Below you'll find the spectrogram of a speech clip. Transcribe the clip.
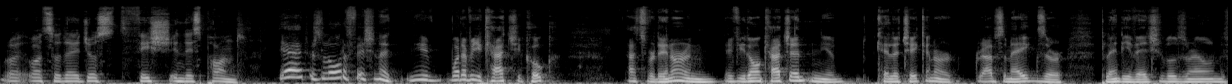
Right. What? So they just fish in this pond? Yeah, there's a lot of fish in it. You, whatever you catch, you cook. that's for dinner. And if you don't catch it, and you kill a chicken or grab some eggs or plenty of vegetables around,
